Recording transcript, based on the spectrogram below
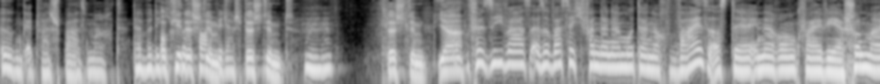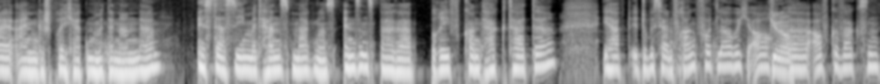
irgendetwas Spaß macht. Da würde ich Okay, das stimmt. Das stimmt. Mhm. Das stimmt, ja. Für sie war es, also was ich von deiner Mutter noch weiß aus der Erinnerung, weil wir ja schon mal ein Gespräch hatten miteinander, ist, dass sie mit Hans Magnus Enzensberger Briefkontakt hatte. Ihr habt, du bist ja in Frankfurt, glaube ich, auch genau. äh, aufgewachsen.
